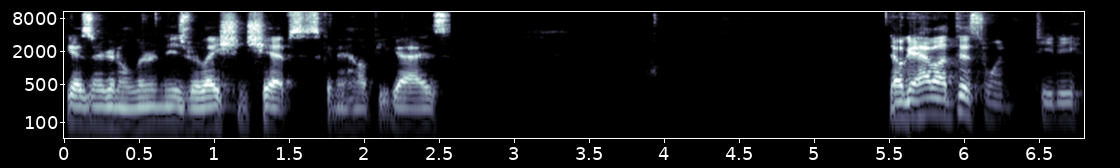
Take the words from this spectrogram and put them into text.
You guys are going to learn these relationships. It's going to help you guys. Okay, how about this one, TD?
